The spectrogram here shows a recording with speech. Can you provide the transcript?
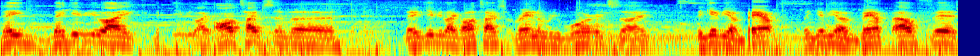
they they give you like they give you like all types of uh they give you like all types of random rewards. Like they give you a vamp, they give you a vamp outfit,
